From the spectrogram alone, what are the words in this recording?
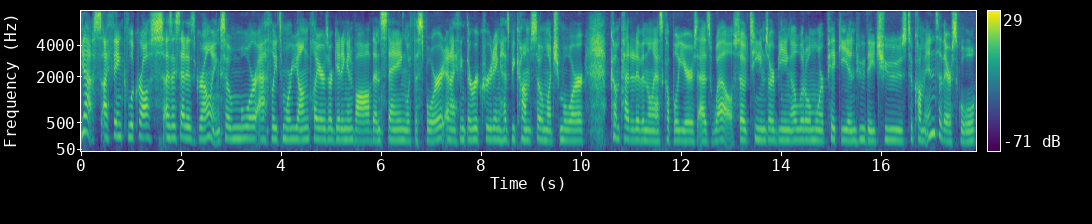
Yes, I think lacrosse, as I said, is growing. So more athletes, more young players are getting involved and staying with the sport. And I think the recruiting has become so much more competitive in the last couple years as well. So teams are being a little more picky in who they choose to come into their school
